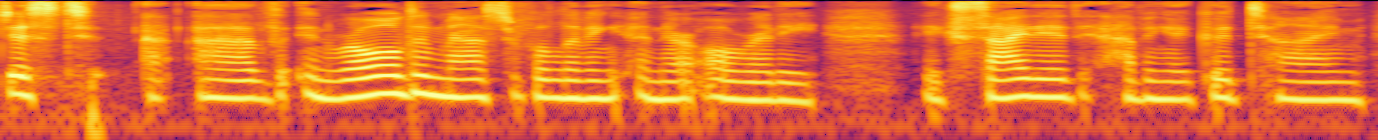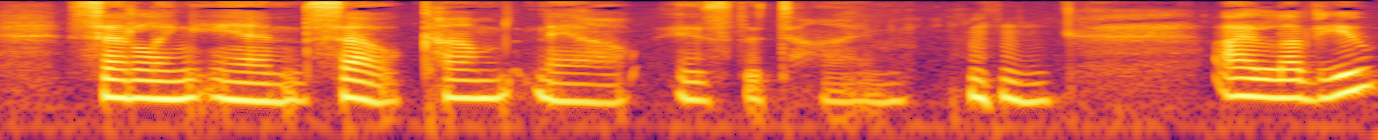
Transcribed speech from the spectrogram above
just uh, have enrolled in Masterful Living and they're already excited, having a good time, settling in. So come now is the time. I love you.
